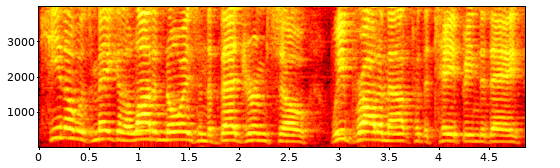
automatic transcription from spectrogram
Kino was making a lot of noise in the bedroom, so we brought him out for the taping today,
